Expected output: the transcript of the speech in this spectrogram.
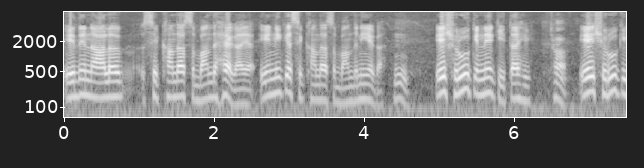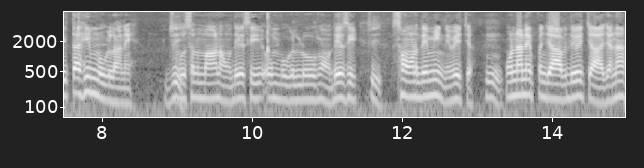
ਇਹਦੇ ਨਾਲ ਸਿੱਖਾਂ ਦਾ ਸਬੰਧ ਹੈਗਾ ਆ। ਇਹ ਨਹੀਂ ਕਿ ਸਿੱਖਾਂ ਦਾ ਸਬੰਧ ਨਹੀਂ ਹੈਗਾ। ਹੂੰ। ਇਹ ਸ਼ੁਰੂ ਕਿੰਨੇ ਕੀਤਾ ਸੀ? ਹਾਂ। ਇਹ ਸ਼ੁਰੂ ਕੀਤਾ ਸੀ ਮੁਗਲਾਂ ਨੇ। ਜੀ। ਮੁਸਲਮਾਨ ਆਉਂਦੇ ਸੀ ਉਹ ਮੁਗਲ ਲੋਕ ਆਉਂਦੇ ਸੀ ਜੀ। ਸੌਣ ਦੇ ਮਹੀਨੇ ਵਿੱਚ। ਹੂੰ। ਉਹਨਾਂ ਨੇ ਪੰਜਾਬ ਦੇ ਵਿੱਚ ਆ ਜਾਣਾ।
